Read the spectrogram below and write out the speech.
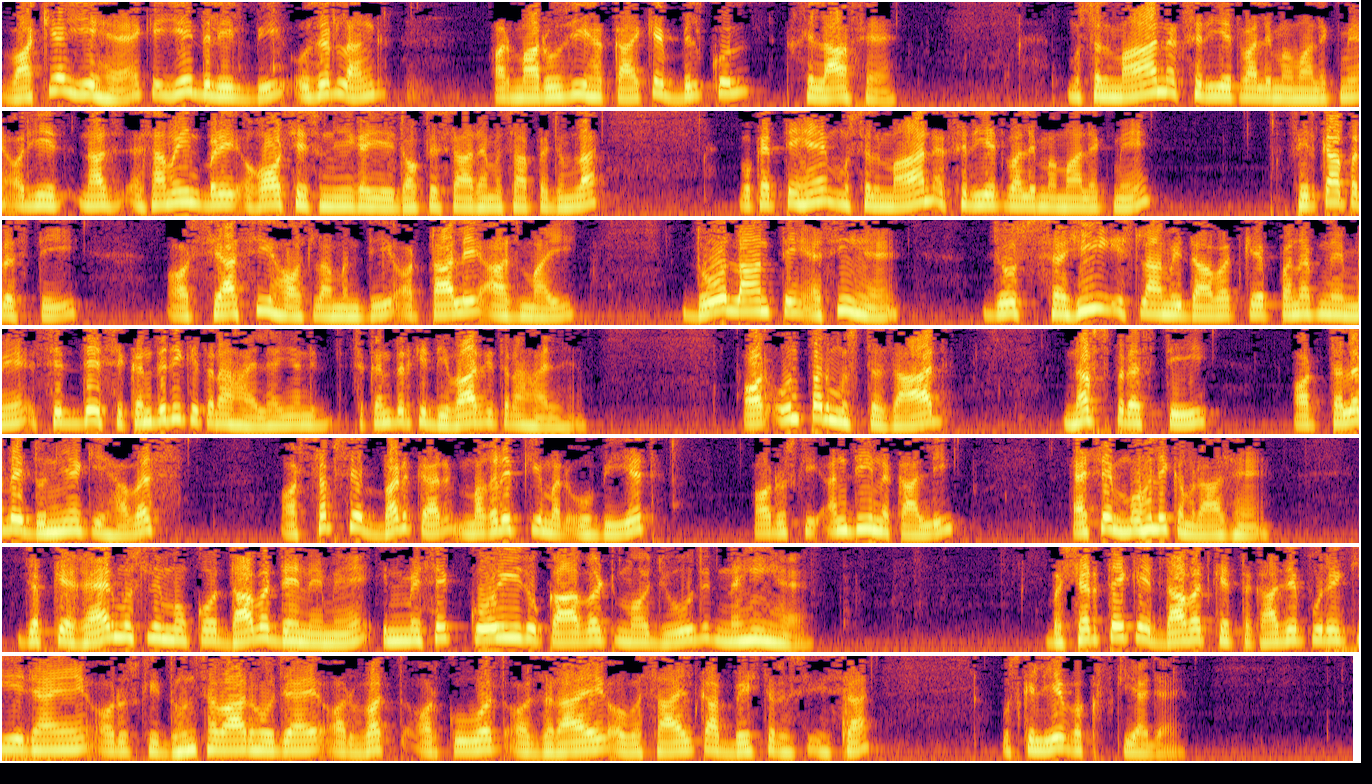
واقعہ یہ ہے کہ یہ دلیل بھی ازر لنگ اور معروضی حقائق کے بالکل خلاف ہے مسلمان اکثریت والے ممالک میں، اور یہ سامعین، بڑے غور سے سنیے گا یہ ڈاکٹر اسرار احمد صاحب کا جملہ۔ وہ کہتے ہیں، مسلمان اکثریت والے ممالک میں فرقہ پرستی اور سیاسی حوصلہ مندی اور تالے آزمائی دو لانتیں ایسی ہیں جو صحیح اسلامی دعوت کے پنپنے میں سد سکندری کی طرح حائل ہے یعنی سکندر کی دیوار کی طرح حائل ہیں۔ اور ان پر مستضاد، نفس پرستی اور طلب دنیا کی حوث اور سب سے بڑھ کر مغرب کی مرعوبیت اور اس کی اندھی نکالی ایسے مہلک امراض ہیں، جبکہ غیر مسلموں کو دعوت دینے میں ان میں سے کوئی رکاوٹ موجود نہیں ہے۔ بشرطے کے دعوت کے تقاضے پورے کیے جائیں اور اس کی دھن سوار ہو جائے اور وقت اور قوت اور ذرائع اور وسائل کا بیشتر حصہ اس کے لیے وقف کیا جائے۔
